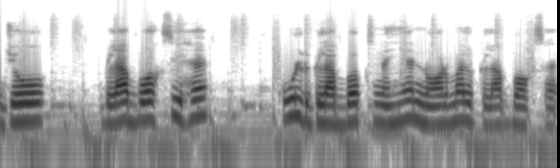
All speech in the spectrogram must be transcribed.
जो ग्लाब बॉक्स ही है। कूल्ड ग्लाब बॉक्स नहीं है, नॉर्मल ग्लाब बॉक्स है।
